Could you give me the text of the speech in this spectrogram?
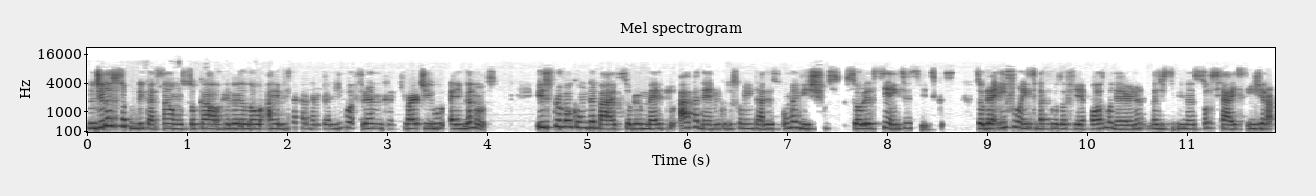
No dia da sua publicação, Sokal revelou à revista acadêmica Língua Franca que o artigo é enganoso. Isso provocou um debate sobre o mérito acadêmico dos comentários humanísticos sobre as ciências físicas, sobre a influência da filosofia pós-moderna nas disciplinas sociais em geral,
